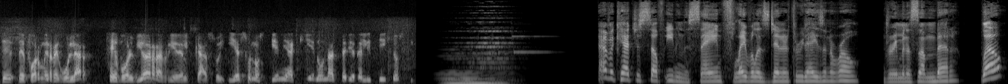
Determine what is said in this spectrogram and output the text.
de, forma irregular se volvió a reabrir el caso y eso nos tiene aquí en una serie de litigios. Ever catch yourself eating the same flavorless dinner three days in a row? Dreaming of something better? Well,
